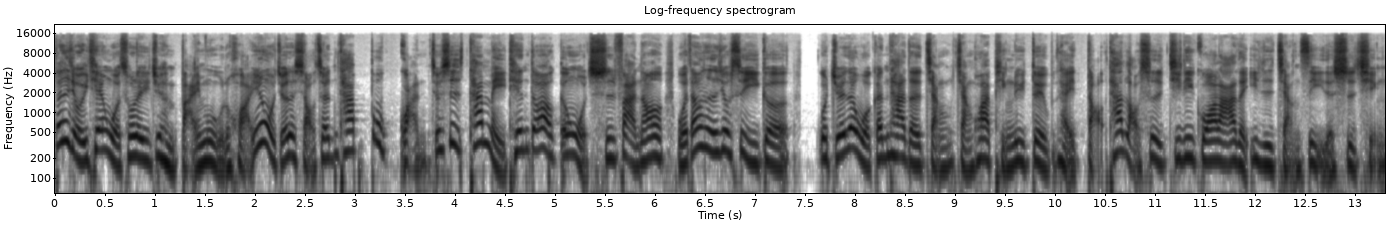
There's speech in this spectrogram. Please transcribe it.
但是有一天，我说了一句很白目的话，因为我觉得小珍她不管，就是她每天都要跟我吃饭，然后我当时就是一个，我觉得我跟她的讲讲话频率对不太到，她老是叽里呱啦的一直讲自己的事情，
